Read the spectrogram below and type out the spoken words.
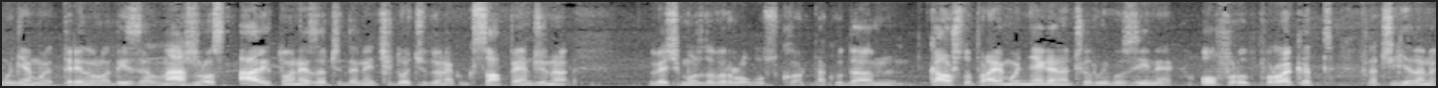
u njemu je 3.0 dizel, nažalost, ali to ne znači da neće doći do nekog swap engine već možda vrlo uskoro. Tako da, kao što pravimo od njega, znači od limuzine, off-road projekat, znači jedan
